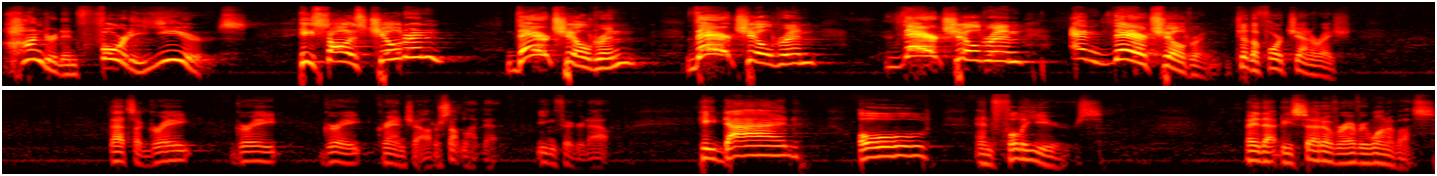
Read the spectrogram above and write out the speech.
140 years. He saw his children, their children, their children, their children, and their children to the fourth generation. That's a great, great, great grandchild or something like that. You can figure it out. He died old and full of years. May that be said over every one of us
